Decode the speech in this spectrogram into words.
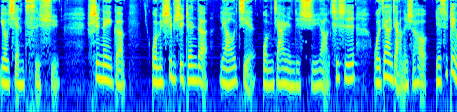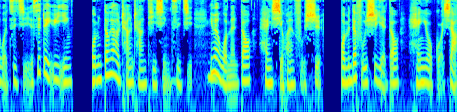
优先次序，是那个我们是不是真的了解我们家人的需要？其实我这样讲的时候，也是对我自己，也是对玉英，我们都要常常提醒自己，因为我们都很喜欢服侍。我们的服饰也都很有果效，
